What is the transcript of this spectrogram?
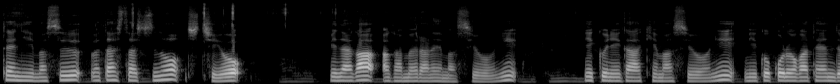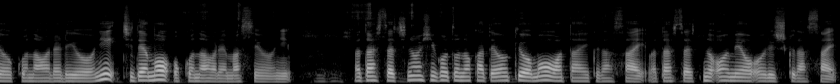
天にいます私たちの父を皆が崇められますように御国が来ますように御心が天で行われるように地でも行われますように私たちの日ごとの糧を今日もお与えください。私たちの負い目をお許しください。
